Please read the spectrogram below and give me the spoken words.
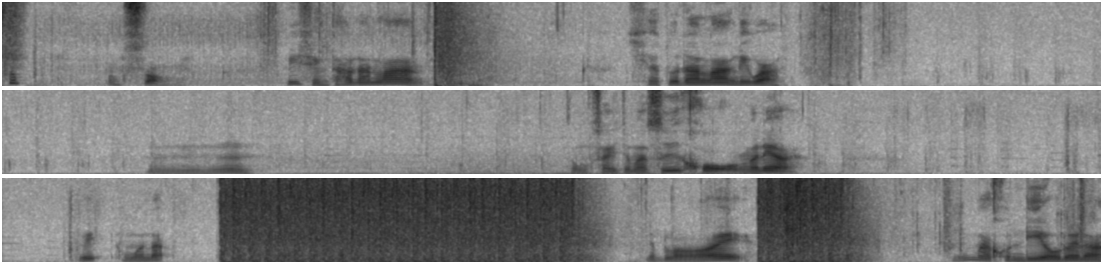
ฟึบต้องส่งนี่เสียงเท้าด้านล่างเคลียร์ตัวด้านล่างดีกว่า อืมสงสัยจะมาซื้อของอะเนี่ย เฮ้ยของมันอะ เรียบร้อยนี่มาคนเดียวด้วยนะ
